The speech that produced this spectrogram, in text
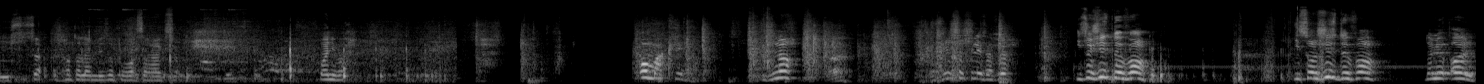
Et ça, je rentre à la maison pour voir sa réaction. Bon, on y va. Oh ma clé. Non. Viens chercher les affaires. Ils sont juste devant. Ils sont juste devant, dans le hall.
